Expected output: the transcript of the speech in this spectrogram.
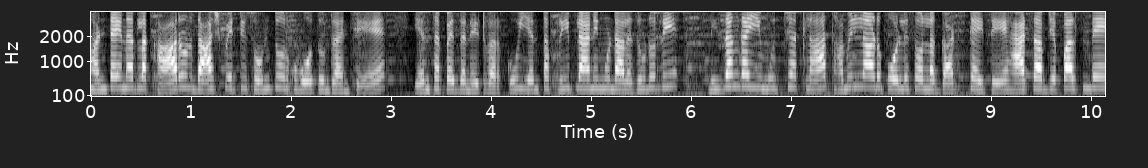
కంటైనర్ల కారును దాచిపెట్టి సొంతూరుకు పోతుండ్రంటే ఎంత పెద్ద నెట్వర్క్ ఎంత ప్రీ ప్లానింగ్ ఉండాలి చూడుర్రి. నిజంగా ఈ ముచ్చట్ల తమిళనాడు పోలీసోళ్ళ గట్స్కి అయితే హ్యాట్సాప్ చెప్పాల్సిందే.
